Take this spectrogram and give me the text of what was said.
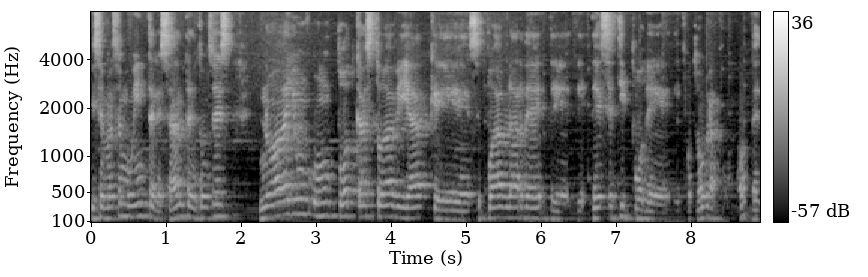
y se me hace muy interesante. Entonces, no hay un, un podcast todavía que se pueda hablar de, de- de- de ese tipo de, fotógrafo, ¿no? De,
